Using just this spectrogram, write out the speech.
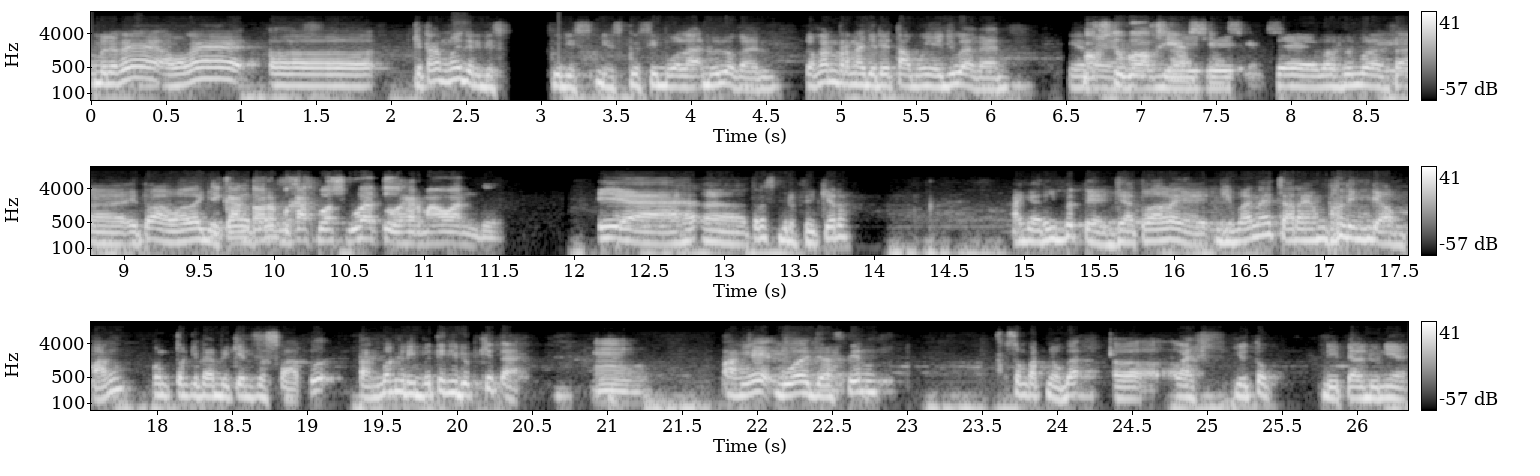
Sebenarnya awalnya uh, kita kan mulai dari diskusi, diskusi bola dulu kan. Lo kan pernah jadi tamunya juga kan? Gitu box to box, ya. yes, yes, yes. Yeah, box to box. Uh, itu awalnya gitu. Di kantor terus, bekas bos gua tuh, Hermawan tuh. Iya, uh, terus berpikir agak ribet ya jadwalnya ya. Gimana cara yang paling gampang untuk kita bikin sesuatu tanpa ngeribetin hidup kita. Hmm. Pange, gue Justin sempat nyoba uh, live YouTube di Piala Dunia.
